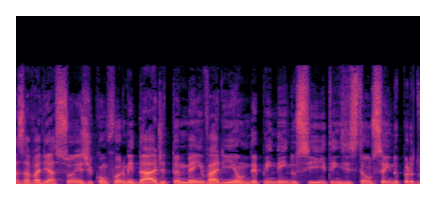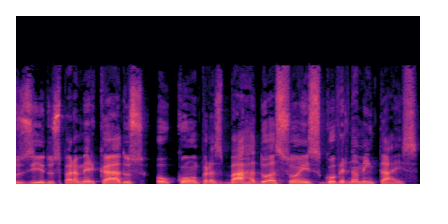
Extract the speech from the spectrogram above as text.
as avaliações de conformidade também variam dependendo se itens estão sendo produzidos para mercados ou compras barra doações governamentais.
